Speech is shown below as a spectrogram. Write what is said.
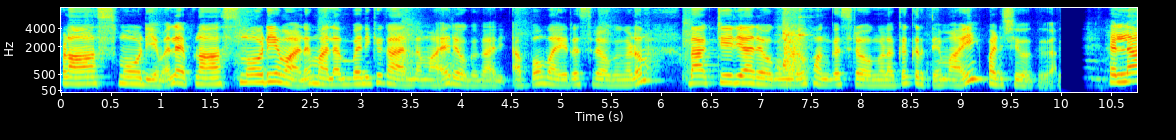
പ്ലാസ്മോഡിയം അല്ലേ? പ്ലാസ്മോഡിയമാണ് മലമ്പനിക്ക് കാരണമായ രോഗകാരി. അപ്പോൾ വൈറസ് രോഗങ്ങളും ബാക്ടീരിയ രോഗങ്ങളും ഫംഗസ് രോഗങ്ങളൊക്കെ കൃത്യമായി പഠിച്ചു വെക്കുക. എല്ലാ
